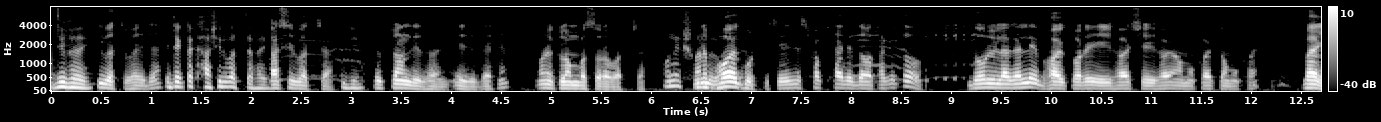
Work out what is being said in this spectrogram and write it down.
জি ভাই। কি বাচ্চা ভাই এটা? এটা একটা খাসির বাচ্চা ভাই। খাসির বাচ্চা। জি। একটু টান দিয়ে ধরেন এই যে দেখেন অনেক লম্বা চড়া বাচ্চা। অনেক মানে ভয় করতেছে এই যে সব সাইডে দেওয়া থাকে তো দড়ি লাগালে ভয় করে এই হয় সেই হয় অমুক হয় তমুক হয়। ভাই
